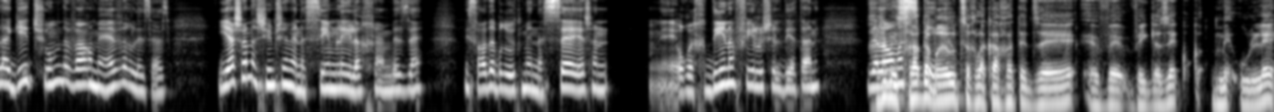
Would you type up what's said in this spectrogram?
להגיד שום דבר מעבר לזה. אז יש אנשים שמנסים להילחם בזה, משרד הבריאות מנסה, יש אנ- אה, עורך דין אפילו של דיאטני, זה לא מספיק. שמשרד הבריאות צריך לקחת את זה, ובגלל זה מעולה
